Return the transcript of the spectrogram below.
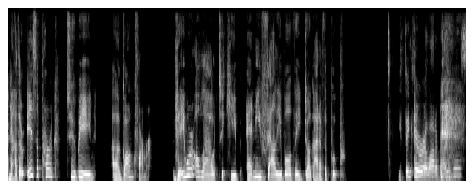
Now, there is a perk to being a gong farmer. They were allowed to keep any valuable they dug out of the poop. You think there And- were a lot of valuables?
